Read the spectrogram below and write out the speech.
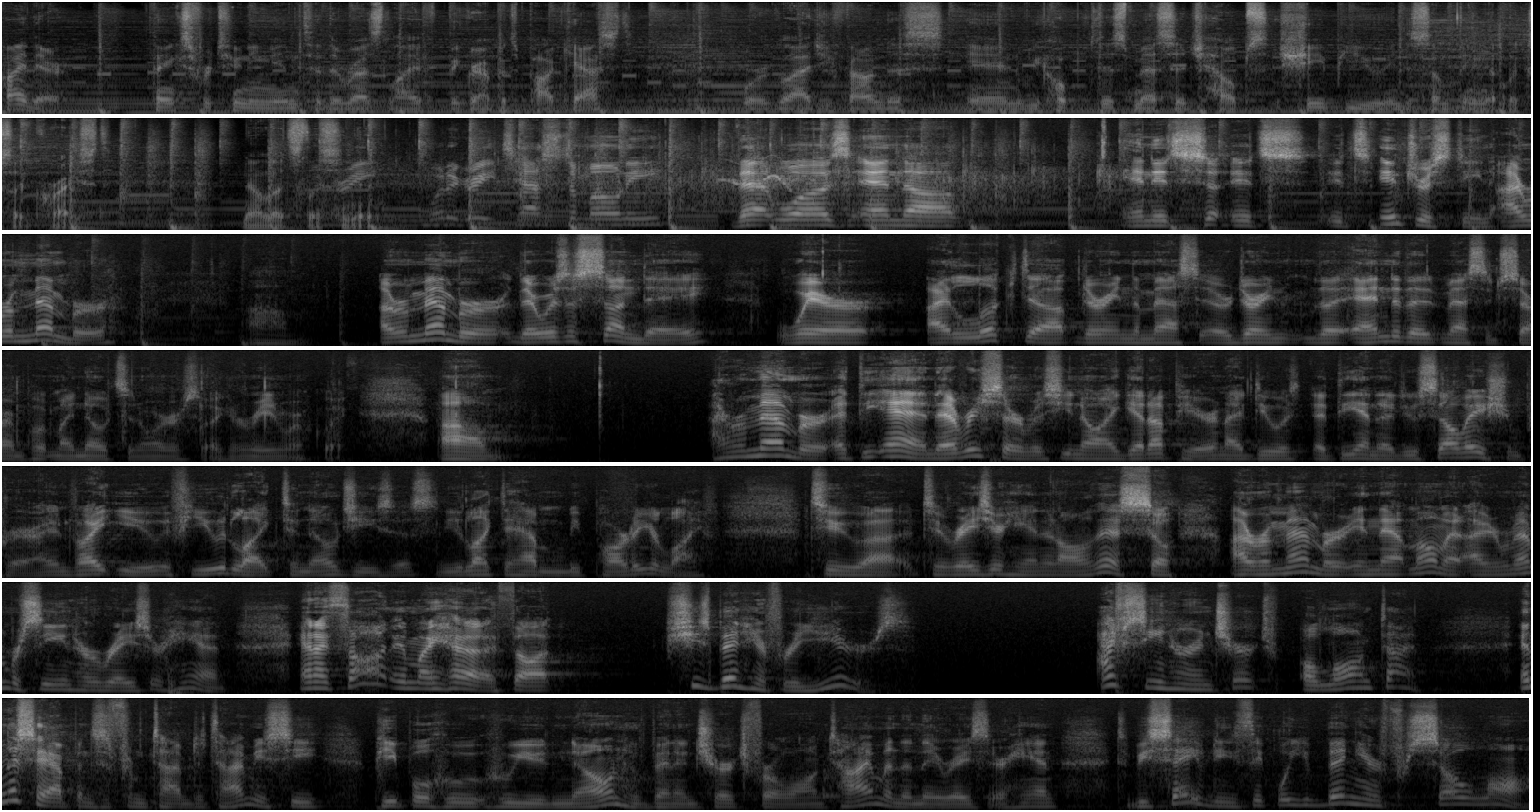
Hi there. Thanks for tuning in to the Res Life Big Rapids podcast. We're glad you found us, and we hope this message helps shape you into something that looks like Christ. Now let's listen in. What a great testimony that was, and uh, and it's it's it's interesting. I remember, um, I remember there was a Sunday where I looked up during the message or during the end of the message. Sorry, I'm putting my notes in order so I can read real quick. Um, I remember at the end, every service, you know, I get up here and I do, at the end, I do salvation prayer. I invite you, if you would like to know Jesus and you'd like to have him be part of your life, to, uh, to raise your hand and all of this. So I remember in that moment, I remember seeing her raise her hand. And I thought in my head, I thought, she's been here for years. I've seen her in church a long time. And this happens from time to time. You see people who, who you've known who've been in church for a long time, and then they raise their hand to be saved. And you think, well, you've been here for so long.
